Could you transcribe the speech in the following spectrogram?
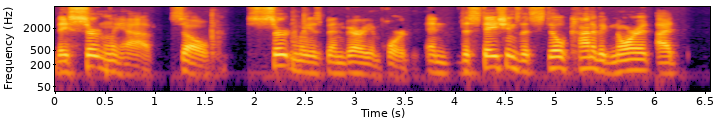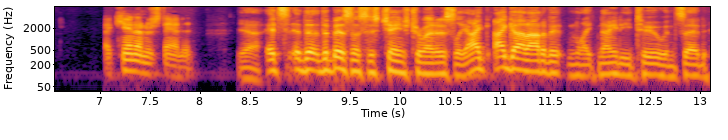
they certainly have. So certainly has been very important. And the stations that still kind of ignore it, I, I can't understand it. Yeah, it's the the business has changed tremendously. I I got out of it in like '92 and said,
